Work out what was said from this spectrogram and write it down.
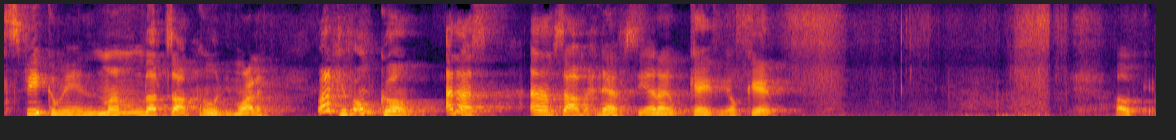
بس فيكم يعني ما لا تسامحوني مو عليك. ما كيف أمكم أنا. أنا مسامح نفسي أنا كيفي okay؟ Okay.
